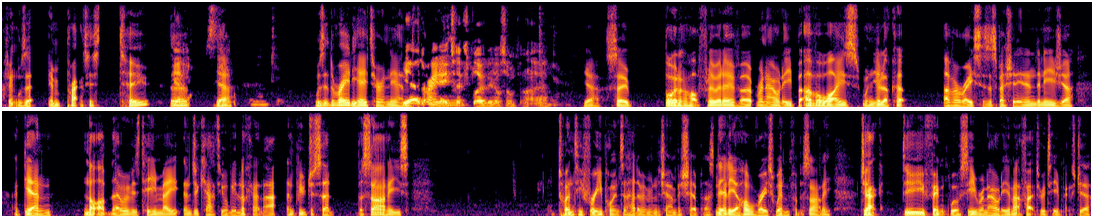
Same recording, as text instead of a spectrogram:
I think, was it in practice two? The, yeah. yeah. Was it the radiator in the end? Yeah, the radiator exploded or something like that. Yeah. So boiling hot fluid over Rinaldi. But otherwise, when you look at other races, especially in Indonesia, again, not up there with his teammate, and Ducati will be looking at that. And we've just said Bassani's 23 points ahead of him in the championship. That's nearly a whole race win for Bassani. Jack, do you think we'll see Rinaldi in that factory team next year?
